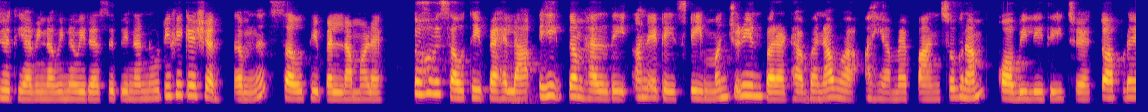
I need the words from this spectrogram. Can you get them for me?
જેથી આવી નવી નવી રેસીપીના નોટિફિકેશન તમને સૌથી પહેલા મળે. તો હવે સૌથી પહેલા એકદમ હેલ્ધી અને ટેસ્ટી મંચુરિયન પરાઠા બનાવવા અહીંયા મેં પાંચસો ગ્રામ કોબી લીધી છે. તો આપણે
